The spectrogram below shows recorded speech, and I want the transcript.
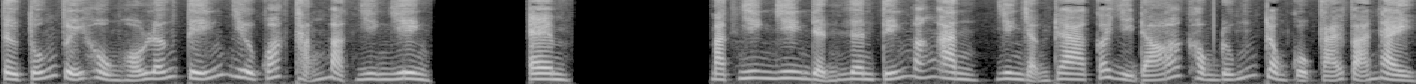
Từ Tuấn Vĩ hùng hổ lớn tiếng như quát thẳng Mạc Nhiên Nhiên. Em. Mạc Nhiên Nhiên định lên tiếng mắng anh, nhưng nhận ra có gì đó không đúng trong cuộc cãi vã này.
